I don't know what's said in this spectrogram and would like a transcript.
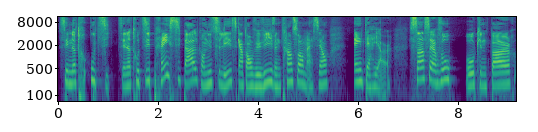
c'est notre outil. C'est notre outil principal qu'on utilise quand on veut vivre une transformation intérieure. Sans cerveau, aucune peur,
